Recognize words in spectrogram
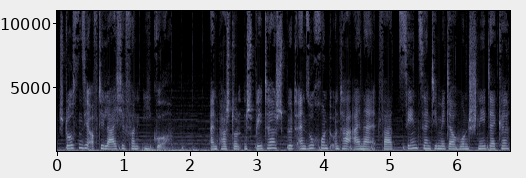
stoßen sie auf die Leiche von Igor. Ein paar Stunden später spürt ein Suchhund unter einer etwa 10 cm hohen Schneedecke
